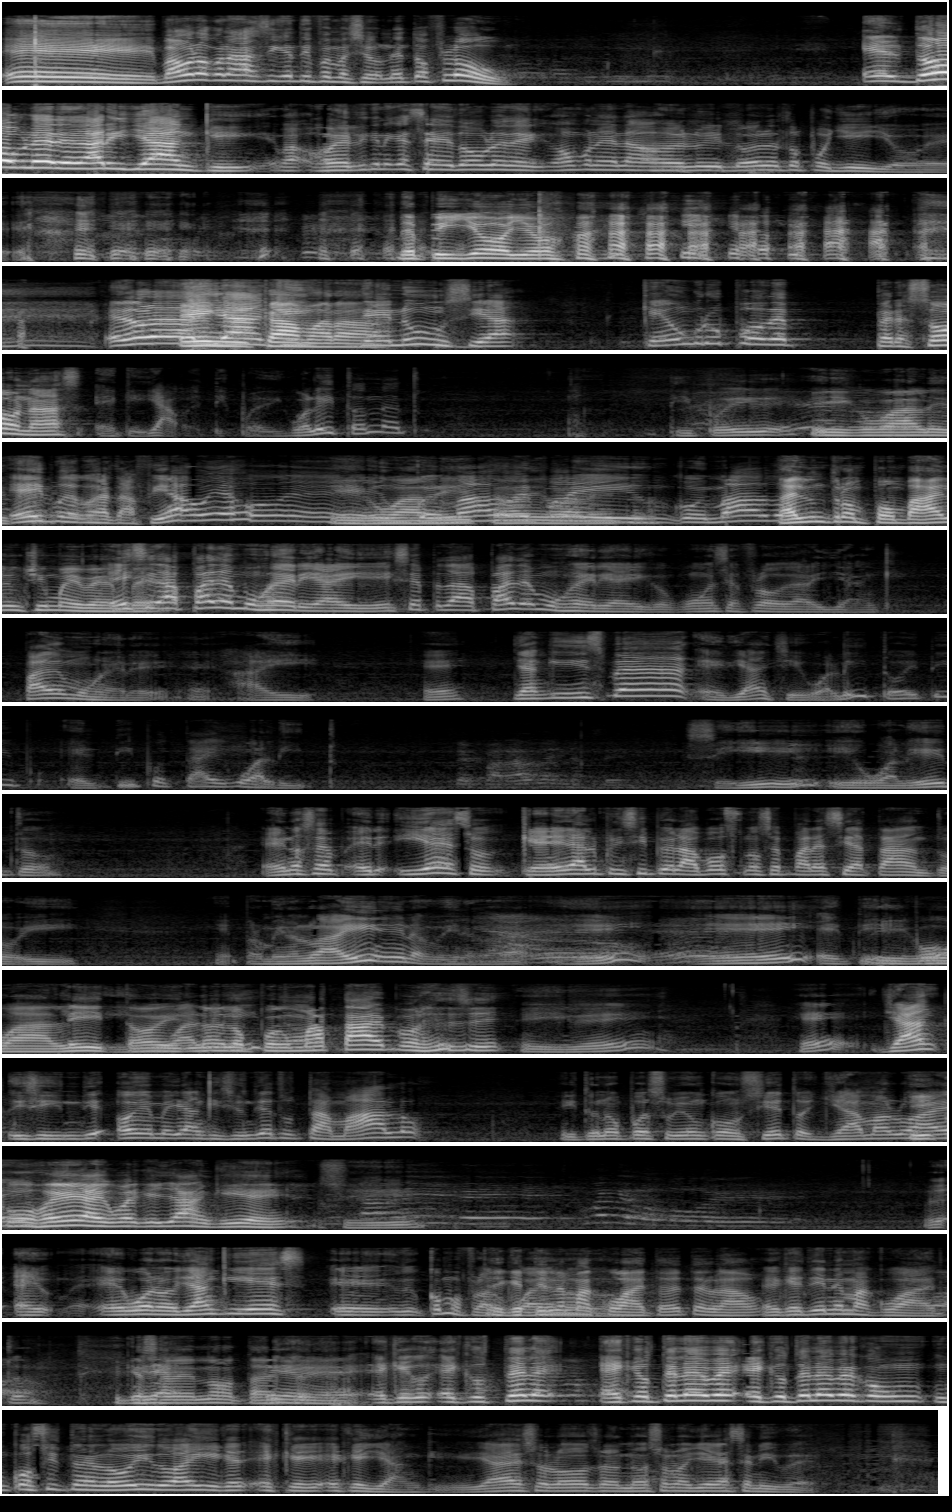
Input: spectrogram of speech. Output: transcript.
Eh, vámonos con la siguiente información. Neto Flow. El doble de Daddy Yankee. José Luis tiene que ser el doble de. Vamos a poner a José Luis el doble de estos pollillos. Eh. De pillollo. el doble de Daddy Yankee denuncia que un grupo de personas. Es que ya, el tipo es igualito, Neto. Tipo igualito. Ey, pues está fiado, viejo. Eh, igualito, un coimado, igualito. un coimado. Dale un trompón, bajarle un chisme y ver. Ese da par de mujeres ahí. Ese da par de mujeres ahí con ese flow de Daddy Yankee par de mujeres eh, ahí. Eh. Yankee is back. El Yankee igualito, el tipo. El tipo está igualito. Separado en Sí, igualito. Él no se, y eso, que él al principio la voz no se parecía tanto. Y, pero míralo ahí, mira, míralo ahí. el tipo, igualito, igualito. Y no lo pueden matar por eso. Y, eh, Yankee, y si, óyeme, Yankee, si un día tú estás malo, y tú no puedes subir un concierto, llámalo a él. Y cogea igual que Yankee, ¿eh? Sí. Eh, eh, bueno, Yankee es, eh, ¿cómo fue? El que tiene más cuarto de este lado. El que tiene más cuarto. Que nota. Este. es, que, es, que, usted le, es que usted le ve, es que usted le ve con un, cosito en el oído ahí, es que, es que Yankee. Ya eso lo otro, no, eso no llega a ese nivel.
